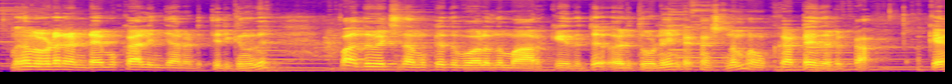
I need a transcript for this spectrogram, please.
അപ്പോൾ നമ്മളിവിടെ രണ്ടേ മുക്കാൽ ഇഞ്ചാണ് എടുത്തിരിക്കുന്നത്. അപ്പോൾ അത് വെച്ച് നമുക്ക് ഇതുപോലെ ഒന്ന് മാർക്ക് ചെയ്തിട്ട് ഒരു തുണിന്റെ കഷ്ണം നമുക്ക് കട്ട് ചെയ്തെടുക്കാം. ഓക്കെ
